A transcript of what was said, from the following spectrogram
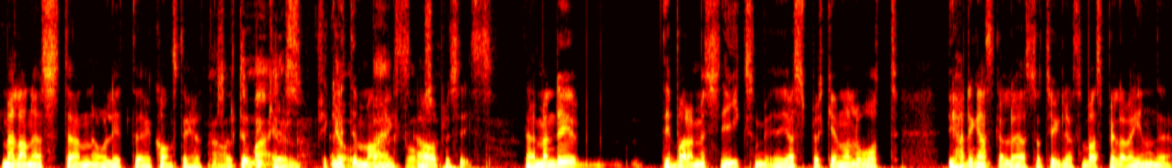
Mellanöstern och lite konstigheter. Ja, så lite det blir kul. Miles fick jag Lite Miles, på ja precis. Nej, men det, det är bara musik. Som, Jesper skrev någon låt. Vi hade ganska lösa och tydliga, så bara spelade vi in det.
